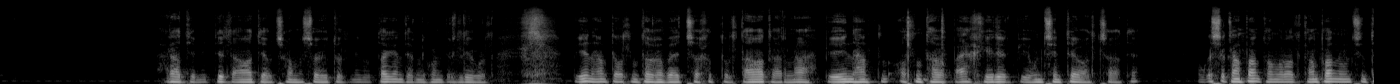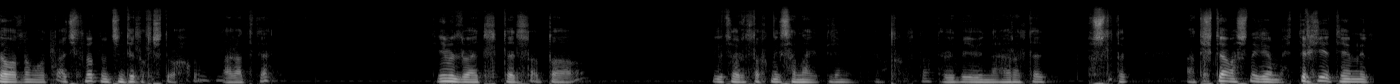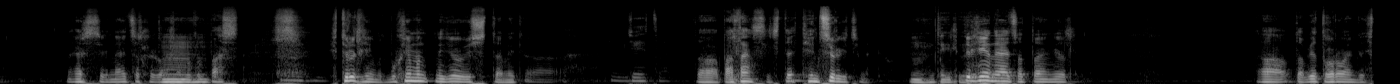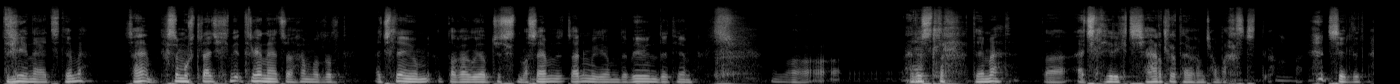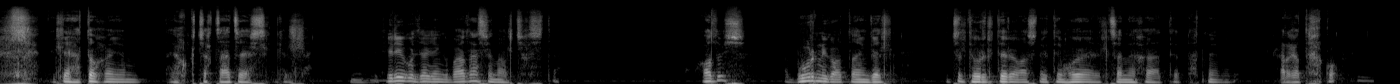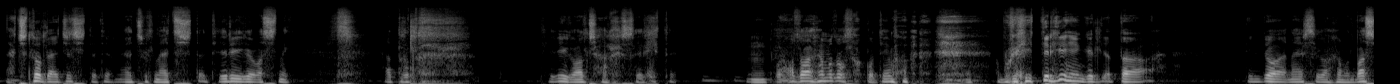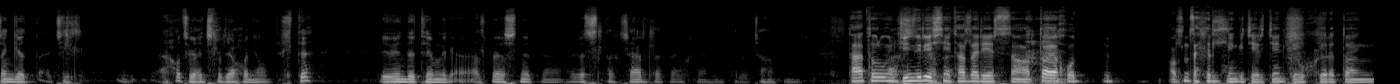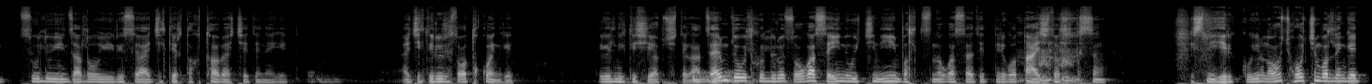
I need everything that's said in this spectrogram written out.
хараад мэдээлэл аваад явж байгаа хүмүүсийн хувьд бол нэг удаагийн тэр нэг хүндрэлийг бол би энэ хамт олонтойгоо байж хахад бол даваад гарнаа. Би энэ хамт олонтойгоо байх хэрээр би үнцэнтэй болж байгаа тийм. Угаасаа компани томрол компани үнцэнтэй болонгууд ажилтнууд үнцэнтэй л болчдөг байхгүй. Дагаад тийм. Тийм л байдалтай л одоо нэг зорилго нэг санаа гэдэг юм би болох л та. Тэгээд би энэ хараалтай тусалдаг. А тэгвэл бас нэг юм хитрхи тийм нэг найрсаг найзрахыг болох юм бол бас хэтрүүлэх юм бол бүх юмд нэг юу биш та нэг хэмжээ зар. За баланс гэж те тэнцвэр гэж юм байдаг. Тэгэл. Хитрхийн найз одоо ингээл одоо бид гурав ингээд хитрхийн найз тийм ээ. Сайн. Тэгсэн мөртлөө ажил хитрхийн найз байх юм бол ажлын юм одоо гайгүй явж ирсэн бас амин зарим юм да биеиндээ тийм нөгөө хариуцлах тийм ээ. Одоо ажил хэрэгч шаардлага тавих юм чам багасчдаг байхгүй. Жишээлбэл нэлээд хатуухан юм тавих гэж заа заа ярьсан гэл. Тэрийг бол яг ингэ балансыг нь олж явах хэрэгтэй хол биш. Бүр нэг одоо ингээл ажил төрөл дээр бас нэг тийм хувийн харилцааныхаа тэр дотны гаргаад тахгүй. Ачлал ажил шүү дээ тийм найзвал найз шүү дээ. Тэрийг бас нэг хадгалах тэрийг олж харах хэрэгтэй. Бүр холоо байх юм бол болохгүй тийм үү. Бүр хитрхийн ингээл одоо дэндүү найрсаг байх юм бол бас ингээд ажил яг хөө ажил явах нь юм. Гэхдээ бивэндээ тийм нэг албан ёсны хариуцлага шаардлага тавих юм энэ төр болж байгаа. Та түрүүн генерашны талаар ярьсан. Одоо яг хуу олон захирал ингэж ярьж байгаа л өгөхээр одоо сүүлийн үеийн залуу үеэрээс ажил дээр тогтоо байчаад байна гэд. Ажил дээр ерөөс удахгүй байна гэд. Тэгэл нэг тийш явчихдаг. А зарим зөвлөхөлрөөс угаасаа энэ үе чинь ийм болцсон. Угаасаа тэднийг удаан ажилуулах гэсэн гэсний хэрэггүй. Ер нь хуучин бол ингээд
